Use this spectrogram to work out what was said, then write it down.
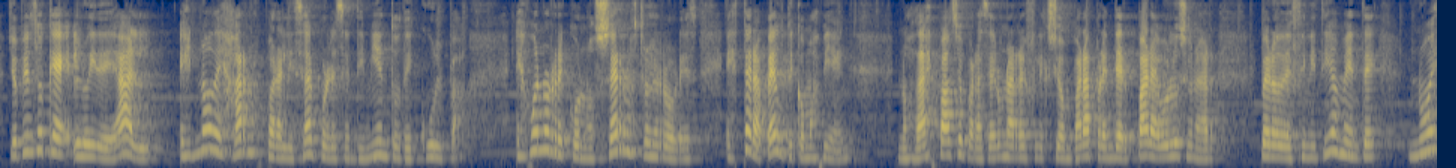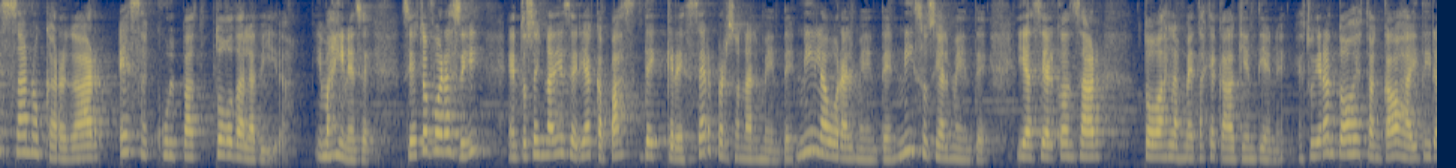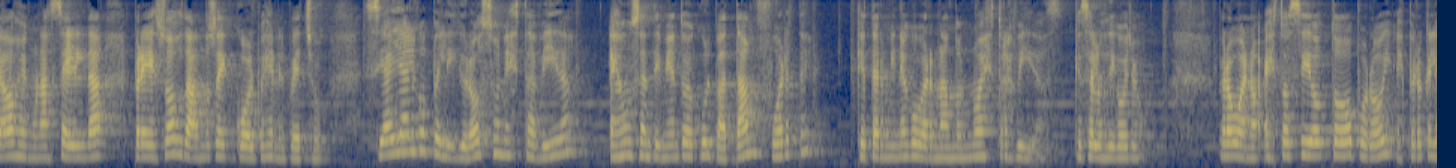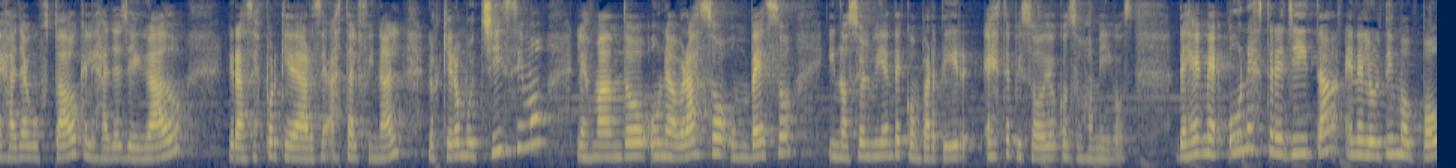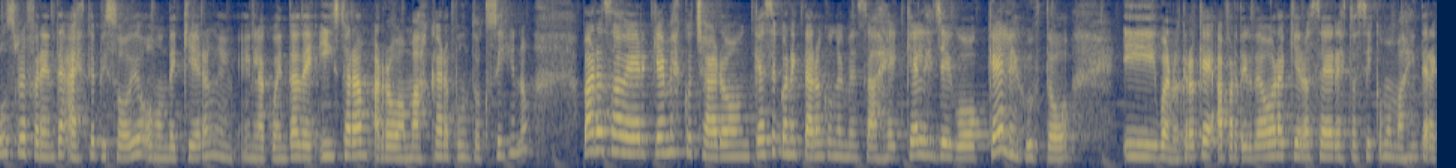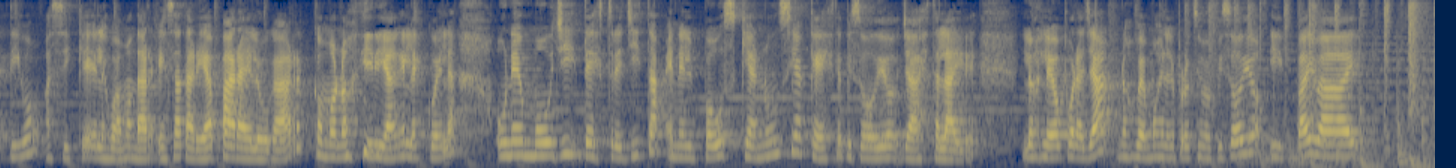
yo pienso que lo ideal es no dejarnos paralizar por el sentimiento de culpa. Es bueno reconocer nuestros errores, es terapéutico más bien, nos da espacio para hacer una reflexión, para aprender, para evolucionar, pero definitivamente no es sano cargar esa culpa toda la vida. Imagínense, si esto fuera así, entonces nadie sería capaz de crecer personalmente, ni laboralmente, ni socialmente, y así alcanzar todas las metas que cada quien tiene. Estuvieran todos estancados ahí tirados en una celda, presos, dándose golpes en el pecho. Si hay algo peligroso en esta vida, es un sentimiento de culpa tan fuerte que termine gobernando nuestras vidas, que se los digo yo. Pero bueno, esto ha sido todo por hoy. Espero que les haya gustado, que les haya llegado Gracias por quedarse hasta el final. Los quiero muchísimo. Les mando un abrazo, un beso y no se olviden de compartir este episodio con sus amigos. Déjenme una estrellita en el último post referente a este episodio o donde quieran en, la cuenta de Instagram arroba máscara.oxígeno para saber qué me escucharon, qué se conectaron con el mensaje, qué les llegó, qué les gustó. Y bueno, creo que a partir de ahora quiero hacer esto así como más interactivo, así que les voy a mandar esa tarea para el hogar, como nos dirían en la escuela, un emoji de estrellita en el post que anuncia que este episodio ya está al aire. Los leo por allá, nos vemos en el próximo episodio y bye bye.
